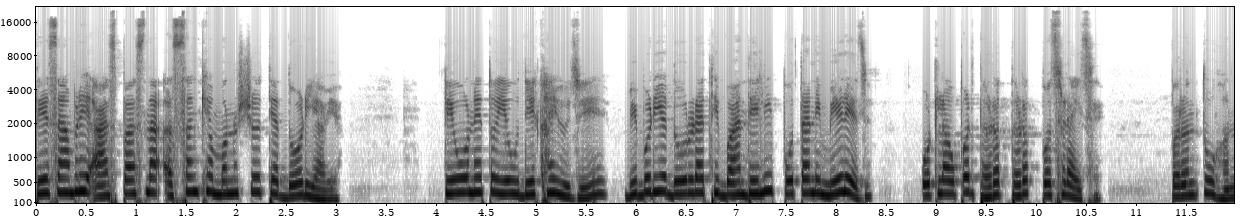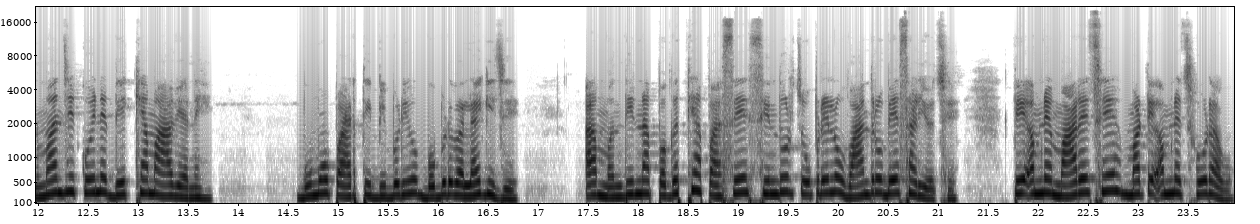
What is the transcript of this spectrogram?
તે સાંભળી આસપાસના અસંખ્ય મનુષ્યો ત્યાં દોડી આવ્યા. તેઓને તો એવું દેખાયું છે બીબડીએ દોરડાથી બાંધેલી પોતાની મેળે જ ઓટલા ઉપર ધડક ધડક પછડાય છે. પરંતુ હનુમાનજી કોઈને દેખ્યામાં આવ્યા નહીં. બૂમો પાડતી બીબડીઓ બબડવા લાગી છે. આ મંદિરના પગથિયા પાસે સિંદૂર ચોપડેલો વાંદરો બેસાડ્યો છે. તે અમને મારે છે, માટે અમને છોડાવો.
